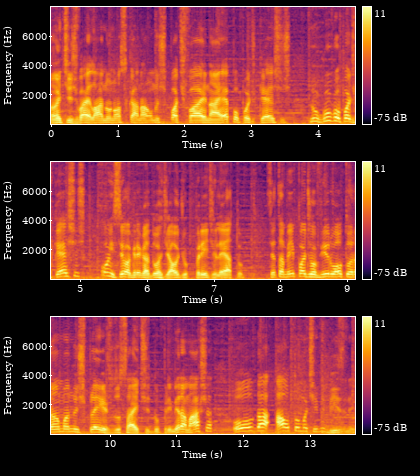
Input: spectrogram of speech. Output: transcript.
Antes, vai lá no nosso canal no Spotify, na Apple Podcasts, no Google Podcasts ou em seu agregador de áudio predileto. Você também pode ouvir o Autorama nos players do site do Primeira Marcha ou da Automotive Business.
